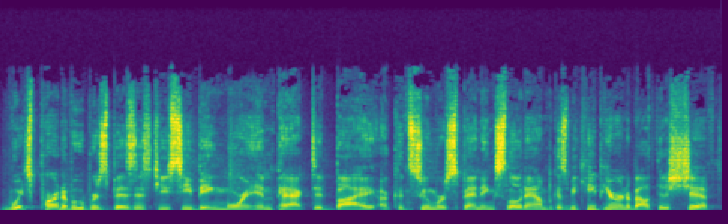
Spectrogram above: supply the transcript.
Which part of Uber's business do you see being more impacted by a consumer spending slowdown? Because we keep hearing about this shift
